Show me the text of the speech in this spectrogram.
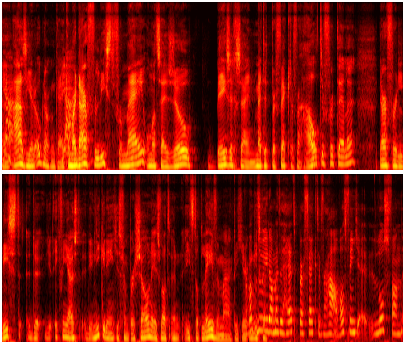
uh, Azië er ook naar kan kijken. Ja. Maar daar verliest voor mij, omdat zij zo bezig zijn met het perfecte verhaal te vertellen, daar verliest de. Ik vind juist de unieke dingetjes van personen is wat een, iets tot leven maakt. Dat je maar wat bedoel je dan met het perfecte verhaal? Wat vind je los van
